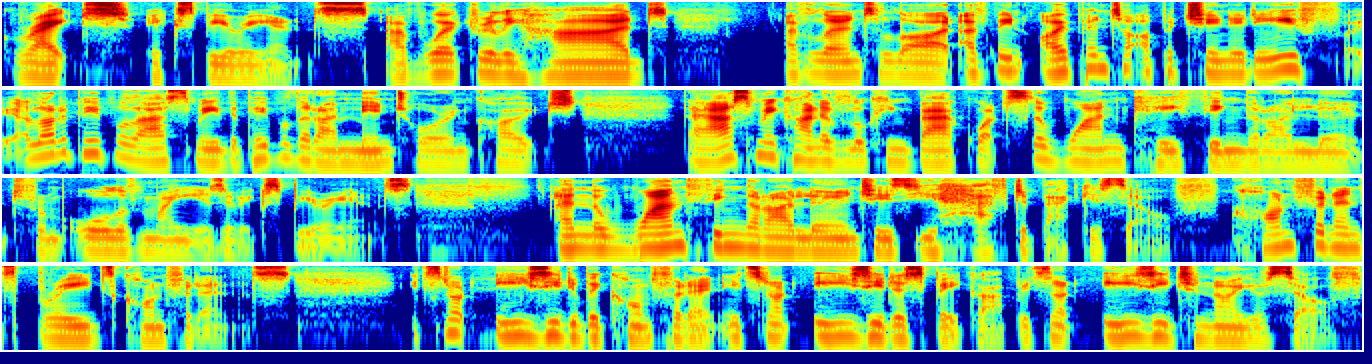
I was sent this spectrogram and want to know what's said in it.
great experience. I've worked really hard. I've learned a lot. I've been open to opportunity. A lot of people ask me, the people that I mentor and coach, they ask me kind of looking back, what's the one key thing that I learned from all of my years of experience? And the one thing that I learned is you have to back yourself. Confidence breeds confidence it's not easy to be confident. It's not easy to speak up. It's not easy to know yourself.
